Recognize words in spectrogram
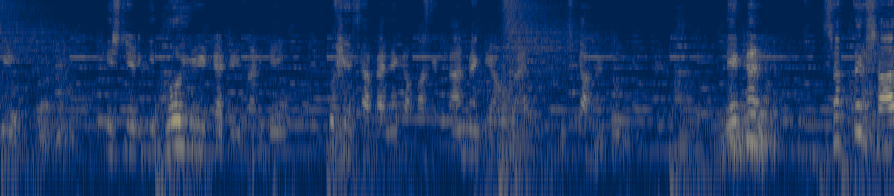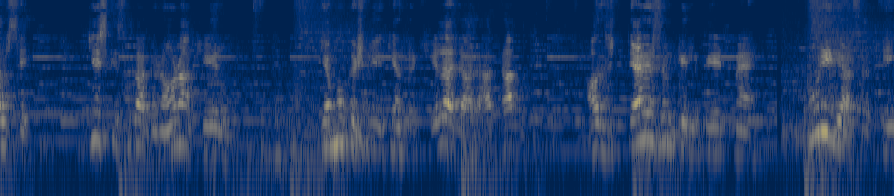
गई। स्टेट की दो यूनिट टेरेटरी बन गई। कुछ हिस्सा पहले का पाकिस्तान में गया हुआ है इसका हमें दुख है लेकिन सत्तर साल से जिस किस्म का घनौना खेल जम्मू कश्मीर के अंदर खेला जा रहा था और उस टेररिज्म के लपेट में पूरी रियासत थी,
